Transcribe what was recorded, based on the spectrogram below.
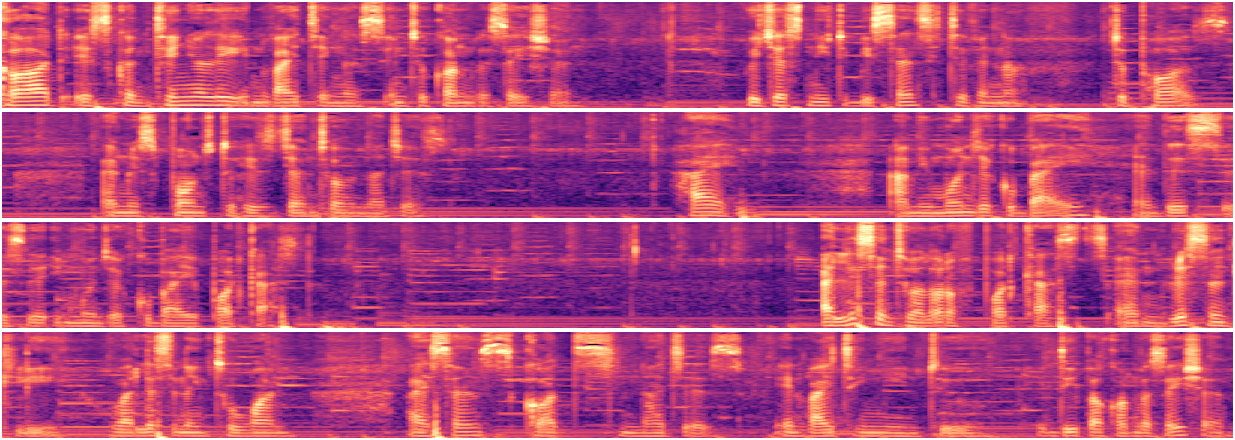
God is continually inviting us into conversation. We just need to be sensitive enough to pause and respond to his gentle nudges. Hi, I'm Imonje Kubai, and this is the Imonje Kubai podcast. I listen to a lot of podcasts, and recently, while listening to one, I sensed God's nudges inviting me into a deeper conversation.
